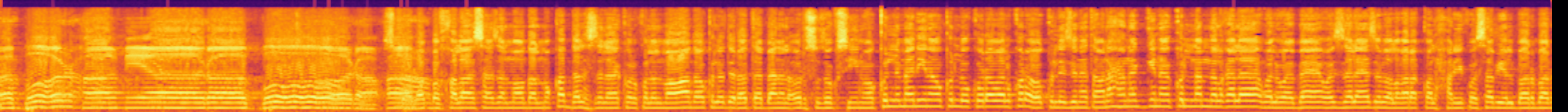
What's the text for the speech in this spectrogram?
رب ارحم يا رب يا ارحم رب خلاص هذا الموضع المقدس لك وكل المواعظ وكل دراسة بين الأرثوذكسين وكل مدينة وكل قرى والقرى وكل زينة ونحن نجنا كلنا من الغلاء والوباء والزلازل والغرق والحريق وسبي البربر.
